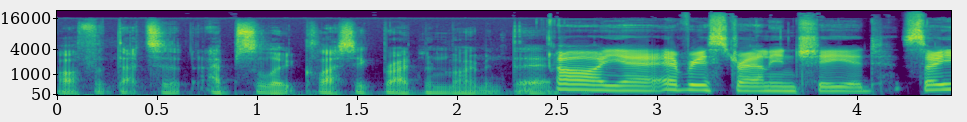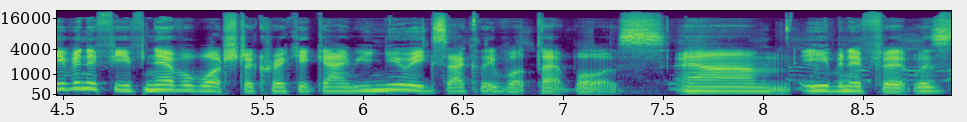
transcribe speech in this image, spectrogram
I thought that's an absolute classic Bradman moment there. Oh yeah, every Australian cheered. So even if you've never watched a cricket game, you knew exactly what that was, um, even if it was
